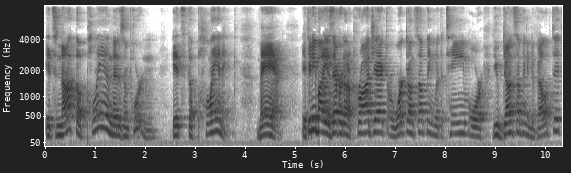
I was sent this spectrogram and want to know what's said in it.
It's not the plan that is important. It's the planning. Man, if anybody has ever done a project or worked on something with a team or you've done something and developed it,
